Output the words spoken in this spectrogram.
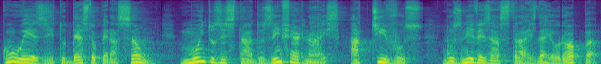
Com o êxito desta operação, muitos estados infernais ativos nos níveis astrais da Europa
